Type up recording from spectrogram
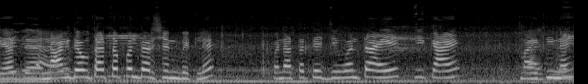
या नागदेवताचं पण दर्शन भेटले पण आता ते जिवंत आहे की काय माहिती नाही.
